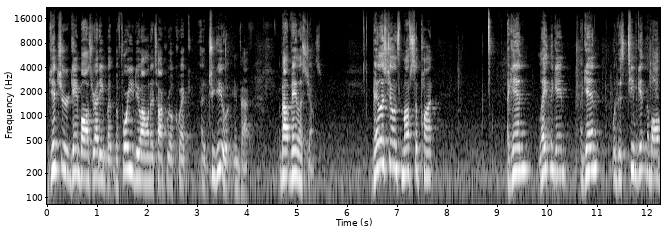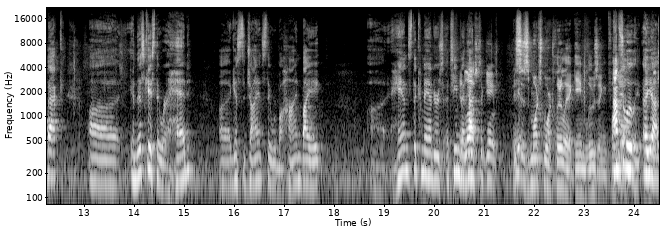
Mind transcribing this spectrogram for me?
Get your game balls ready, but before you do, I want to talk real quick uh, to you, in fact, about Velus Jones. Velus Jones muffs a punt again late in the game. Again with his team getting the ball back. Uh, in this case, they were ahead uh, against the Giants. They were behind by eight. Uh, hands the Commanders a team They that lost had, the game. This is much more clearly a game losing. Absolutely, uh, yeah. The The,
